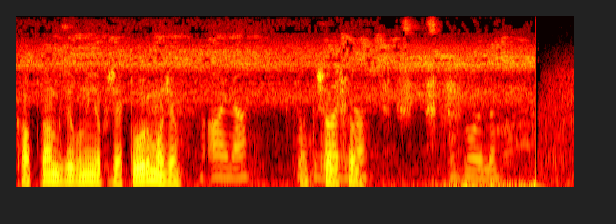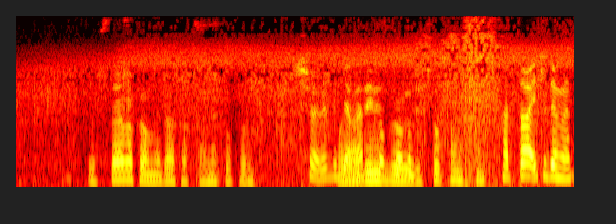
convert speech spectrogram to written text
kaptan bize bunu yapacak. Doğru mu hocam? Aynen. Çok Hadi güzel çalışalım. Uzayla. Göster bakalım Eda kaptan ne topladın. Şöyle bir Bayağı demet deniz topladım. börülcesi toplamışsın. Hatta iki demet.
